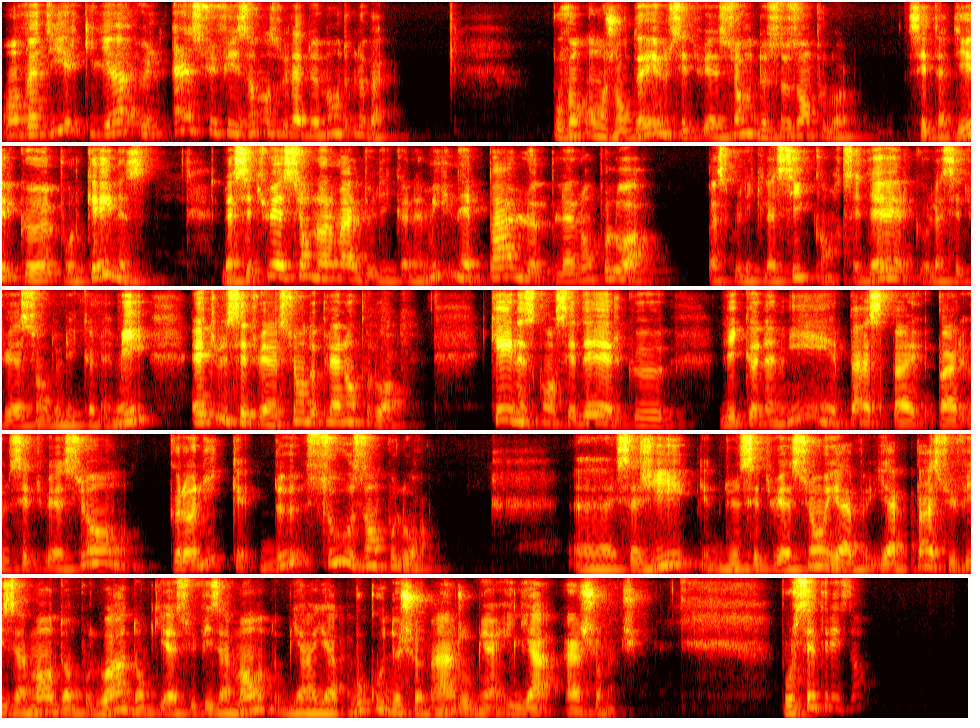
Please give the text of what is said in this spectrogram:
on va dire qu'il y a une insuffisance de la demande globale, pouvant engendrer une situation de sous-emploi. C'est-à-dire que pour Keynes, la situation normale de l'économie n'est pas le plein emploi, parce que les classiques considèrent que la situation de l'économie est une situation de plein emploi. Keynes considère que l'économie passe par, une situation chronique de sous-emploi. Euh, il s'agit d'une situation où il n'y a, pas suffisamment d'emplois, donc il y a suffisamment, ou bien il y a beaucoup de chômage, ou bien il y a un chômage. Pour cette raison,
